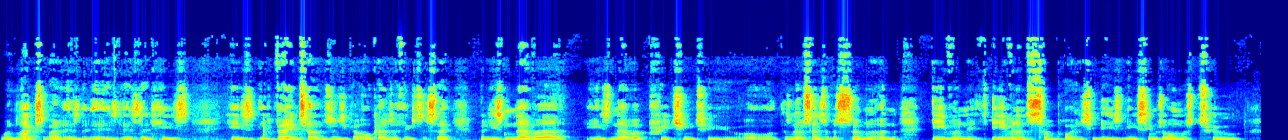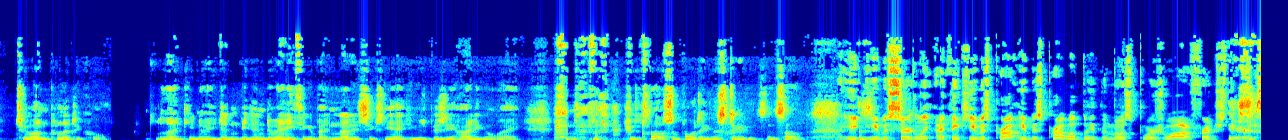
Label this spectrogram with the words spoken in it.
one likes about it is, is, is, that he's he's he's very intelligent. He's got all kinds of things to say, but he's never he's never preaching to you, or there's no sense of a sermon. And even even at some points, he, he seems almost too too unpolitical. Like you know, he didn't he didn't do anything about it in 1968. He was busy hiding away. he was not supporting the students and so on. He, he was certainly. I think he was. Pro, he was probably the most bourgeois of French theorists.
